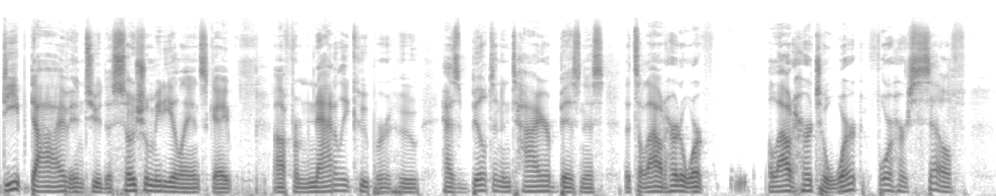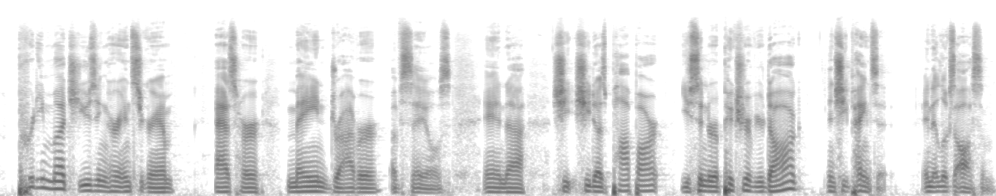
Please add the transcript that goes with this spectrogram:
deep dive into the social media landscape uh, from Natalie Cooper, who has built an entire business that's allowed her to work, allowed her to work for herself, pretty much using her Instagram as her main driver of sales. And uh, she she does pop art. You send her a picture of your dog, and she paints it, and it looks awesome.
